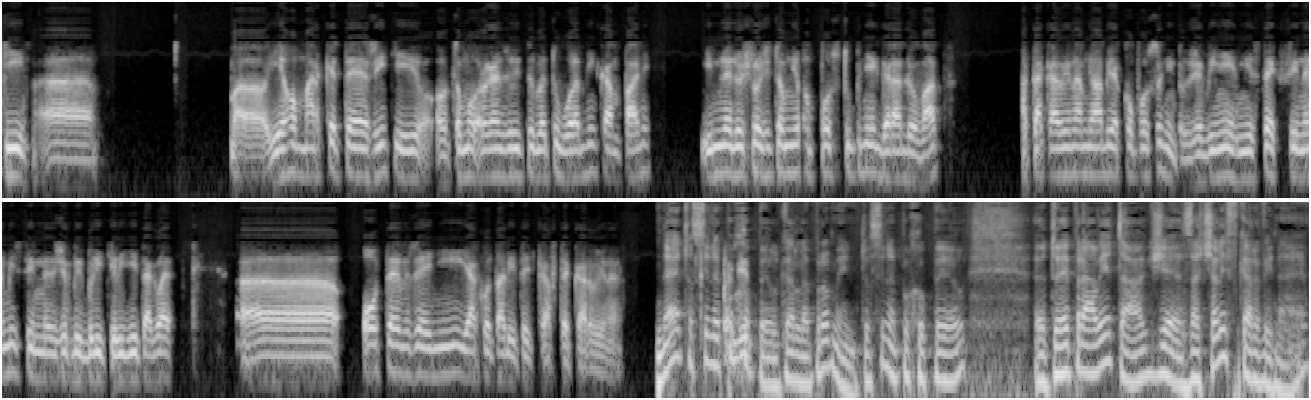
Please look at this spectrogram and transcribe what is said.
ti uh, jeho marketéři, ti, co mu organizují tuhle tu volební kampaň, jim nedošlo, že to mělo postupně gradovat, a ta Karvina měla být jako poslední, protože v jiných městech si nemyslím, že by byli ti lidi takhle uh, otevření, jako tady teďka v té Karvině. Ne, to si nepochopil, Karle, promiň, to si nepochopil. Eh, to je právě tak, že začali v Karviné,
